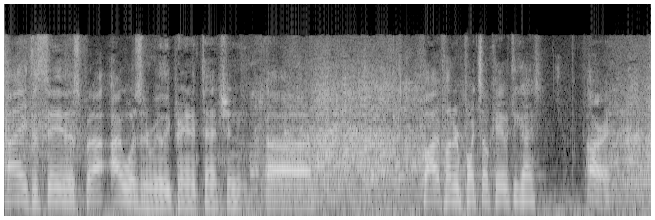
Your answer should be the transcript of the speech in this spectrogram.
I hate to say this, but I, wasn't really paying attention. Uh, 500 points okay with you guys? All right.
